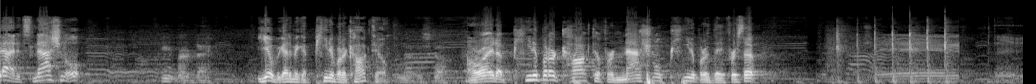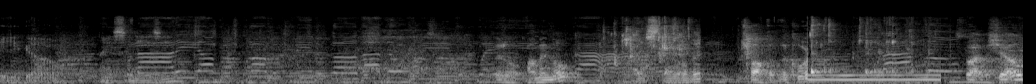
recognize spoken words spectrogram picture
Dad, it's National. Peanut butter day. Yeah, we gotta make a peanut butter cocktail. No, let's go. All right, a peanut butter cocktail for National Peanut Butter Day. First up. There you go. Nice and easy. little almond milk, Just a little bit. chocolate liqueur. Start the show.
